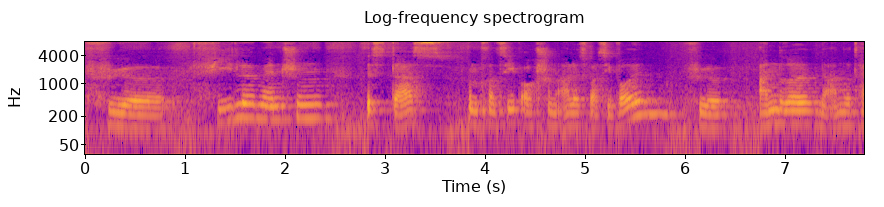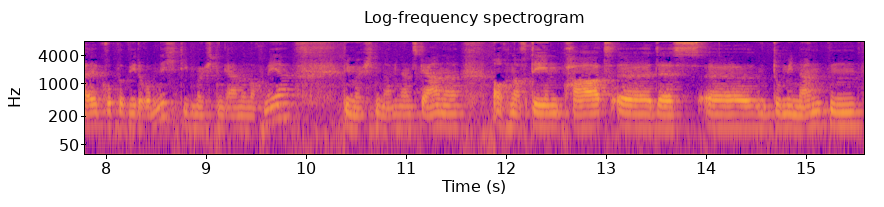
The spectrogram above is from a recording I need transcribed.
für viele Menschen ist das im Prinzip auch schon alles, was sie wollen. Für andere, eine andere Teilgruppe wiederum nicht. Die möchten gerne noch mehr. Die möchten dann ganz gerne auch noch den Part äh, des äh, dominanten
